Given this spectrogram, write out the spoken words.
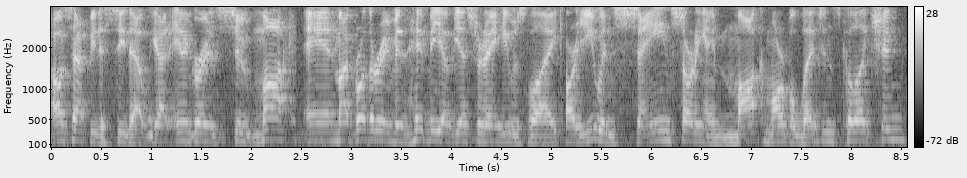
I was happy to see that. We got integrated suit mock, and my brother even hit me up yesterday. He was like, are you insane starting a mock Marvel Legends collection?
